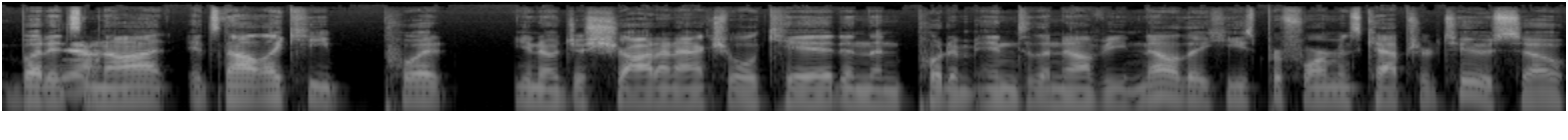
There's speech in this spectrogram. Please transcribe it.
but it's Yeah. not it's not like he put you know just shot an actual kid and then put him into the Navi. No, that he's performance capture too. So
